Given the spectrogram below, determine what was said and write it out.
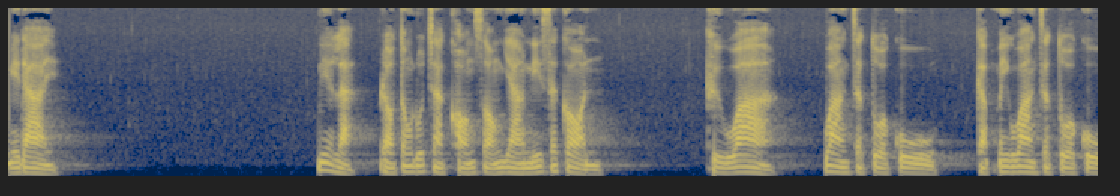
ไม่ได้ เนี่ยแหละ เราต้องรู้จักของสองอย่างนี้ซะก่อน คือว่า ว่างจากตัวกู กับไม่ว่างจากตัวกู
